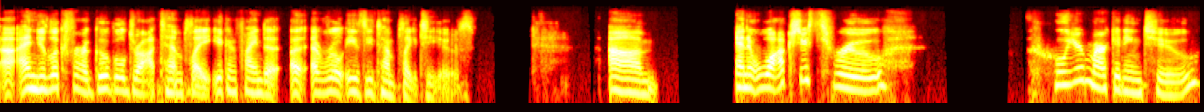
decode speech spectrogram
uh, and you look for a Google Draw template, you can find a, a, a real easy template to use. Um, and it walks you through who you're marketing to,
